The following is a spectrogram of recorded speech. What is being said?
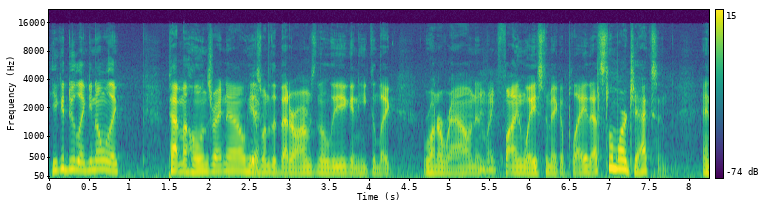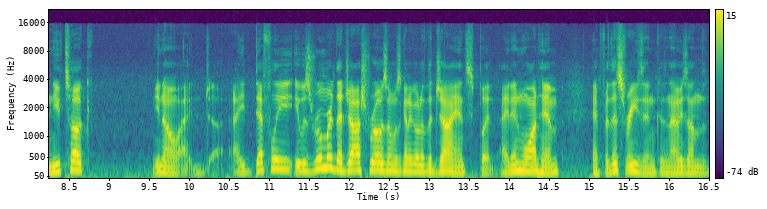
he could do like you know, like Pat Mahomes right now. He has one of the better arms in the league, and he could like run around and Mhm. like find ways to make a play. That's Lamar Jackson. And you took, you know, I, I definitely. It was rumored that Josh Rosen was going to go to the Giants, but I didn't want him, and for this reason, because now he's on the,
